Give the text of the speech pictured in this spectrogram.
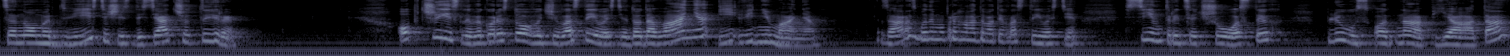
Це номер 264. Обчисли, використовуючи властивості додавання і віднімання. Зараз будемо пригадувати властивості. 7 36 плюс 1 п'ята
